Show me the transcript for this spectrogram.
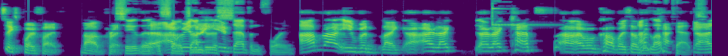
six point five. Not impressed. See, the, Uh, so I it's mean, under like, a seven for you. I'm not even like I, I like I like cats. Uh, I would call myself I a love cat cats. guy,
